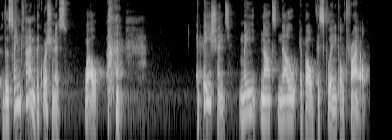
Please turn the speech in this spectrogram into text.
at the same time, the question is, well, a patient may not know about this clinical trial.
